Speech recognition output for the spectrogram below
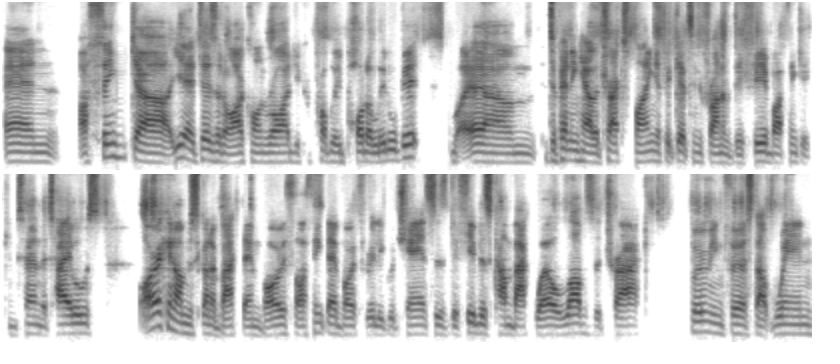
and I think, uh, yeah, Desert Icon ride, you could probably pot a little bit, um, depending how the track's playing. If it gets in front of DeFib, I think it can turn the tables. I reckon I'm just going to back them both. I think they're both really good chances. DeFib come back well, loves the track, booming first up win.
